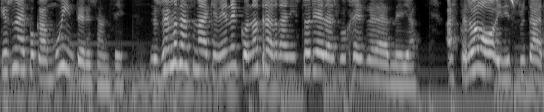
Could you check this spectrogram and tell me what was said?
que es una época muy interesante. Nos vemos la semana que viene con otra gran historia de las mujeres de la Edad Media. Hasta luego y disfrutar.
